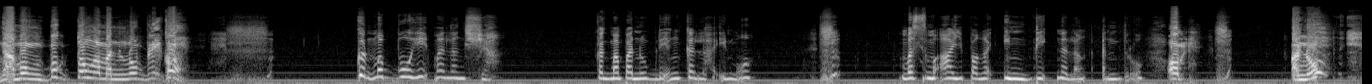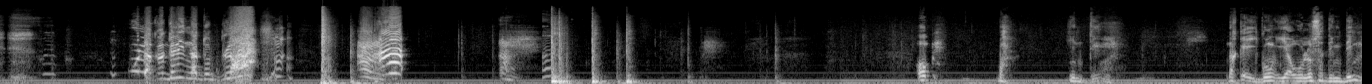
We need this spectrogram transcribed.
Nga mong bugtong nga manunubli ko. Kung mabuhi man lang siya, kag mapanubli ang kalain mo, mas maayo pa nga hindi na lang, Andro. Um, Ano? Wala ka galit na dudla! Oh, ba, hindi. Nakaigong iaulo sa dingding.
